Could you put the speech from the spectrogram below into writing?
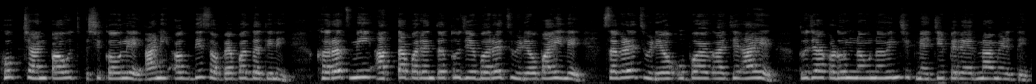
खूप छान पाऊच शिकवले आणि अगदी सोप्या पद्धतीने. खरंच मी आतापर्यंत तुझे बरेच व्हिडिओ पाहिले. सगळेच व्हिडिओ उपयोगाचे आहेत. तुझ्याकडून नवनवीन शिकण्याची प्रेरणा मिळते.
